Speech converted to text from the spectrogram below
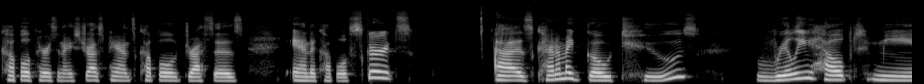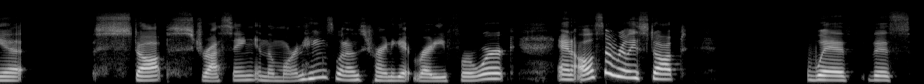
couple of pairs of nice dress pants, couple of dresses, and a couple of skirts as kind of my go-tos really helped me stop stressing in the mornings when I was trying to get ready for work and also really stopped with this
